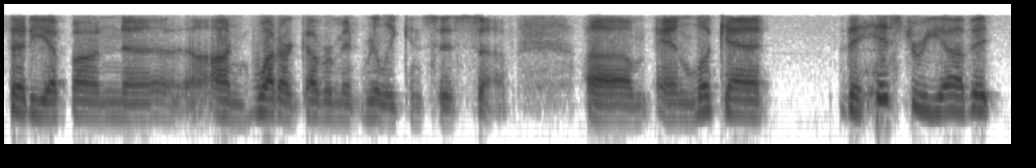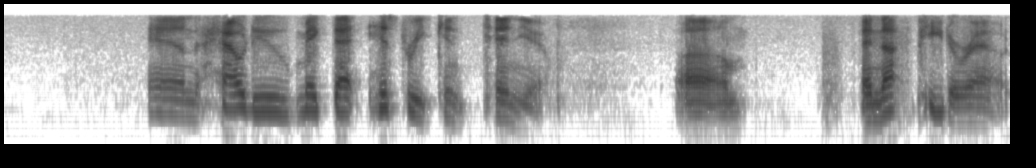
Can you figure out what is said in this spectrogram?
study up on uh, on what our government really consists of, um, and look at the history of it and how to make that history continue, um, and not peter out.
